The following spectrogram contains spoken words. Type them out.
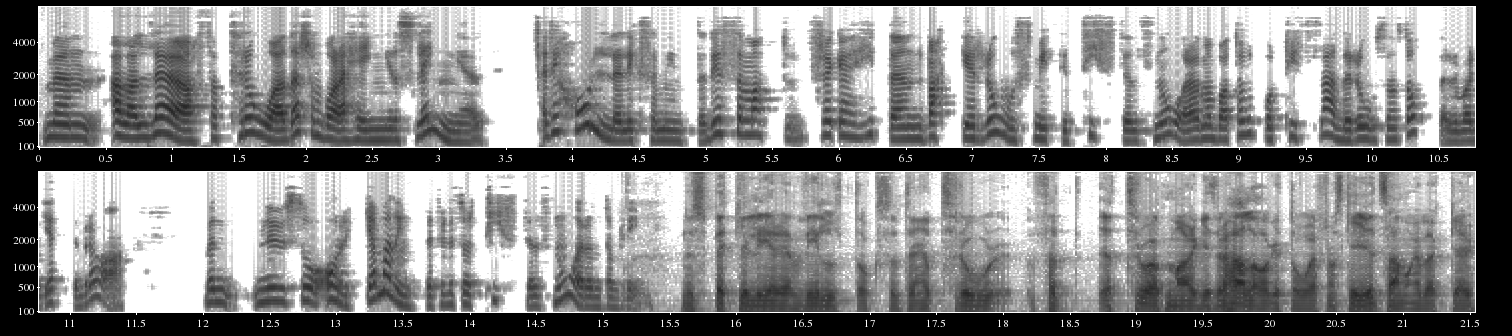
men alla lösa trådar som bara hänger och slänger. Det håller liksom inte. Det är som att försöka hitta en vacker ros mitt i ett tistelsnår. Hade man bara tagit bort tistlarna hade rosen stått där. Det var jättebra. Men nu så orkar man inte för det står tistelsnår runt omkring. nu spekulerar jag vilt också. Utan jag tror, för att jag tror att Margit vid det här laget då, efter att skrivit så här många böcker,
